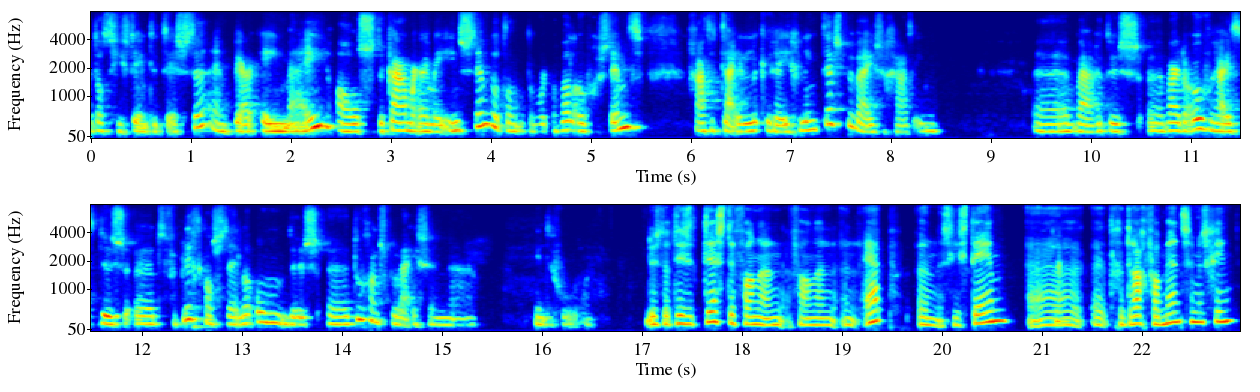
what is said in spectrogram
dat systeem te testen. En per 1 mei, als de Kamer ermee instemt, dat dan, er wordt nog wel over gestemd, gaat de tijdelijke regeling testbewijzen gaat in. Waar, het dus, waar de overheid dus het verplicht kan stellen om dus toegangsbewijzen in te voeren. Dus dat is het testen van een, van een, een app, een systeem, eh, Ja. het gedrag van mensen misschien.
